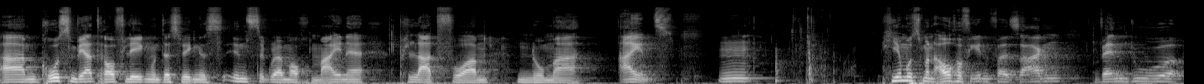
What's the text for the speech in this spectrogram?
ähm, großen Wert drauf legen und deswegen ist Instagram auch meine Plattform Nummer 1. Hm. Hier muss man auch auf jeden Fall sagen, wenn du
